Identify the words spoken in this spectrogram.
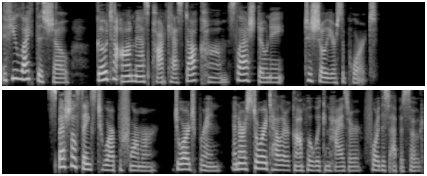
If you like this show, go to enmassepodcast.com slash donate to show your support. Special thanks to our performer, George Bryn, and our storyteller, Gampo Wickenheiser, for this episode.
